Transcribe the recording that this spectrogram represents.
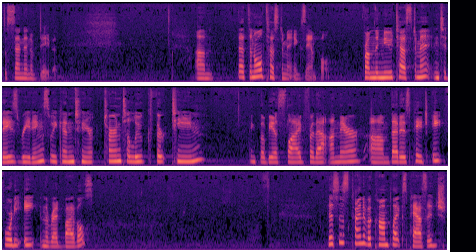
descendant of David. Um, that's an Old Testament example. From the New Testament, in today's readings, we can t- turn to Luke 13. I think there'll be a slide for that on there. Um, that is page 848 in the Red Bibles. This is kind of a complex passage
